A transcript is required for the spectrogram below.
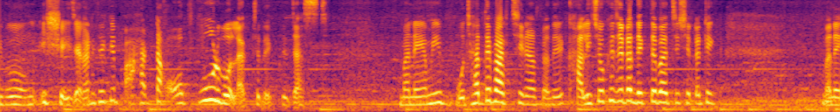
এবং সেই জায়গাটা থেকে পাহাড়টা অপূর্ব লাগছে দেখতে জাস্ট মানে আমি বোঝাতে পারছি না আপনাদের, খালি চোখে যেটা দেখতে পাচ্ছি সেটা ঠিক মানে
